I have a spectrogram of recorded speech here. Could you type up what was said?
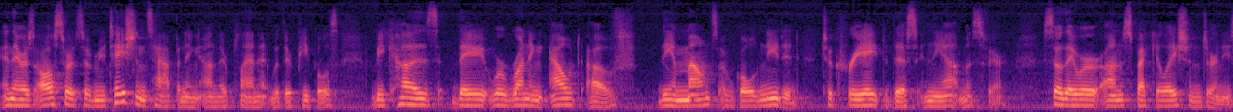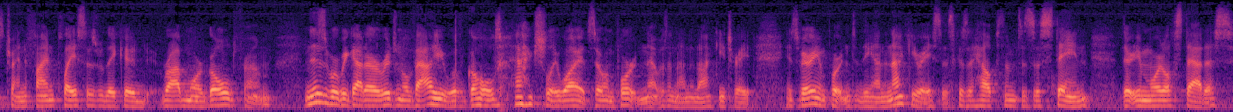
And there was all sorts of mutations happening on their planet with their peoples because they were running out of the amounts of gold needed to create this in the atmosphere. So they were on speculation journeys, trying to find places where they could rob more gold from. And this is where we got our original value of gold, actually, why it's so important. That was an Anunnaki trait. It's very important to the Anunnaki races because it helps them to sustain their immortal status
